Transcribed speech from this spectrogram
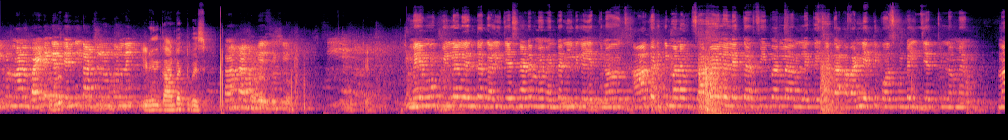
ఇప్పుడు మనం బయటకి వెళ్తే ఎన్ని ఖర్చులు ఉంటున్నాయి? మీది కాంట్రాక్ట్ బేసిక్. కాంట్రాక్ట్ బేసిక్. మేము పిల్లలు ఎంత గలీజ్ చేసినాడో మేము ఎంత నీట్గా ఎత్తున్నాం ఆఖరికి మనం సభల లెక్క సీపర్ల లెక్క ఇట్లా అవన్నీ ఎత్తి పోసుకుంటే ఇది చేస్తున్నాం మేము. మా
